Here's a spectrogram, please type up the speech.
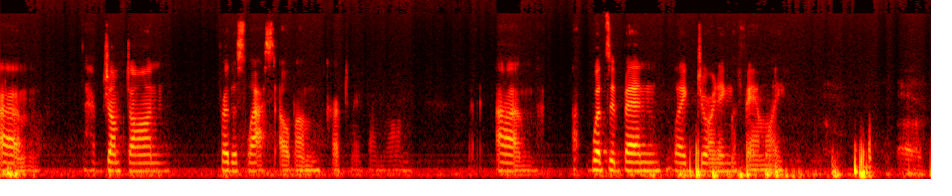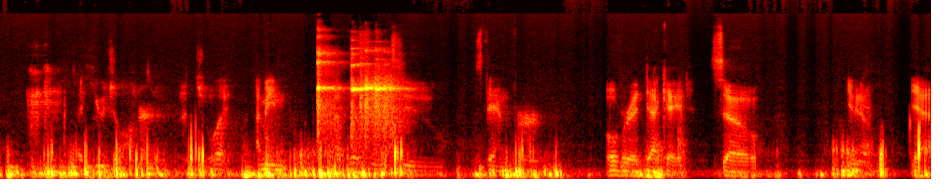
um, have jumped on for this last album. Correct me if I'm wrong. Um, what's it been like joining the family? a huge honor, a joy. I mean, I've listened to Stan for over a decade, so you know, yeah,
